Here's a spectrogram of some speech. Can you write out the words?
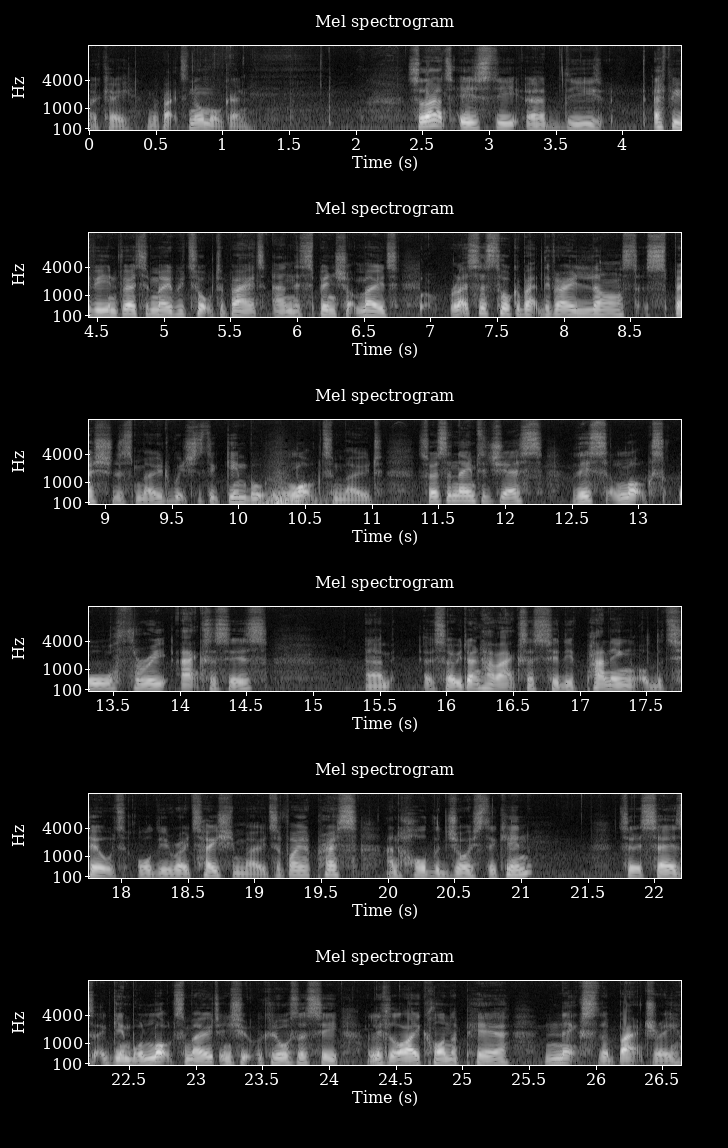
Okay, we're back to normal again. So that is the, uh, the FPV inverted mode we talked about and the spin shot modes. Let's just talk about the very last specialist mode, which is the gimbal locked mode. So as the name suggests, this locks all three axes. Um, so we don't have access to the panning or the tilt or the rotation mode. So if I press and hold the joystick in, so it says a gimbal locked mode, and you could also see a little icon appear next to the battery.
